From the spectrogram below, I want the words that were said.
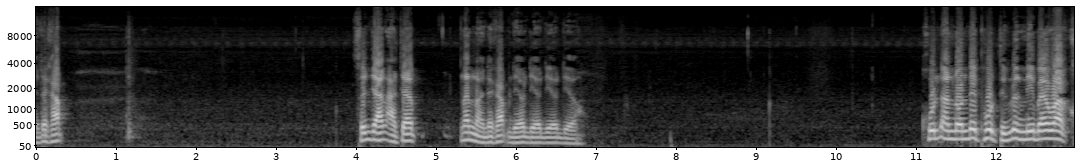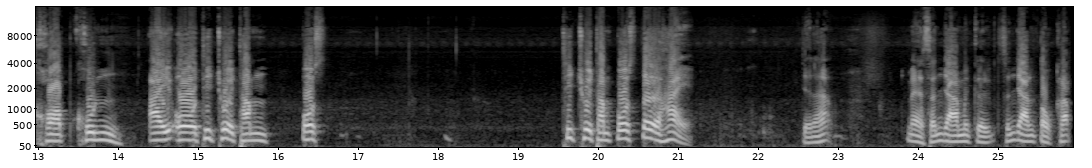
เดี๋ยวนะครับ สัญญาณอาจจะนั่นหน่อยนะครับ เดี๋ยวเดี๋ยวเดี๋ยวเดี๋ยวคุณอนนท์ได้พูดถึงเรื่องนี้ไว้ว่าขอบคุณ I.O. ที่ช่วยทำโปสที่ช่วยทำโปสเตอร์ให้ เดี๋ยวนะฮะแม่สัญญาณมันเกิดสัญญาณตกครับ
